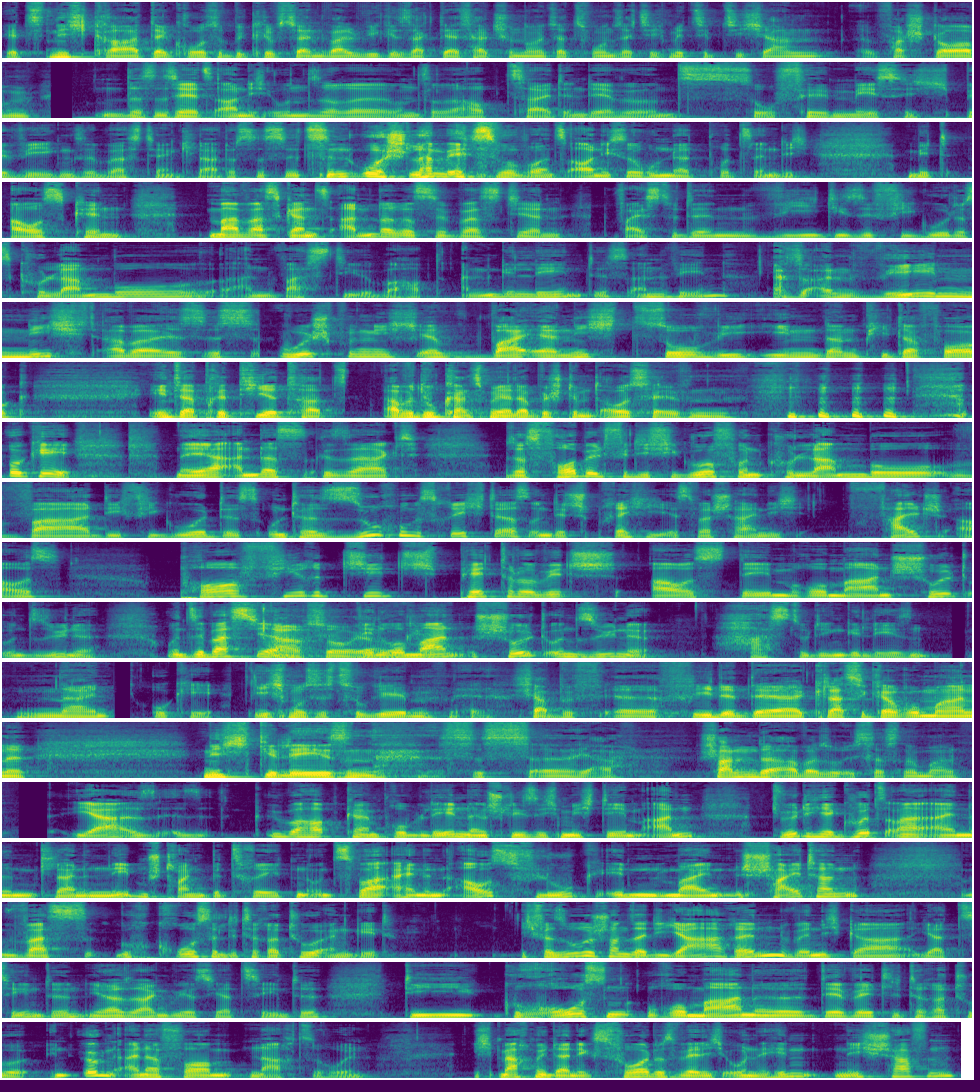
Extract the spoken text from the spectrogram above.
jetzt nicht gerade der große Begriff sein, weil wie gesagt, der ist halt schon 1962 mit 70 Jahren äh, verstorben das ist ja jetzt auch nicht unsere, unsere Hauptzeit, in der wir uns so filmmäßig bewegen, Sebastian. Klar, dass es jetzt ein Urschlamm ist, wo wir uns auch nicht so hundertprozentig mit auskennen. Mal was ganz anderes, Sebastian. Weißt du denn, wie diese Figur des Columbo, an was die überhaupt angelehnt ist, an wen? Also an wen nicht, aber es ist ursprünglich äh, war er nicht so, wie ihn dann Peter Falk interpretiert hat. Aber du kannst mir ja da bestimmt aushelfen. okay. Naja, anders gesagt, das Vorbild für die Figur von Columbo war die Figur des Untersuchungsrichters, und jetzt spreche ich es wahrscheinlich falsch aus, Porfirjic Petrovic aus dem Roman Schuld und Sühne. Und Sebastian, so, ja, den okay. Roman Schuld und Sühne, hast du den gelesen? Nein. Okay. Ich muss es zugeben. Ich habe äh, viele der Klassikerromane nicht gelesen. Es ist äh, ja Schande, aber so ist das nun mal. Ja, überhaupt kein Problem, dann schließe ich mich dem an. Ich würde hier kurz mal einen kleinen Nebenstrang betreten und zwar einen Ausflug in mein Scheitern, was große Literatur angeht. Ich versuche schon seit Jahren, wenn nicht gar Jahrzehnten, ja, sagen wir es Jahrzehnte, die großen Romane der Weltliteratur in irgendeiner Form nachzuholen. Ich mache mir da nichts vor, das werde ich ohnehin nicht schaffen.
